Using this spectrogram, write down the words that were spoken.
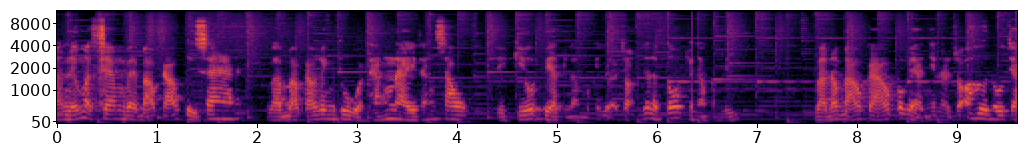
đó, nếu mà xem về báo cáo từ xa đấy, và báo cáo doanh thu của tháng này tháng sau thì kiosk Việt là một cái lựa chọn rất là tốt cho nhà quản lý. Và nó báo cáo có vẻ như là rõ hơn Ocha.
